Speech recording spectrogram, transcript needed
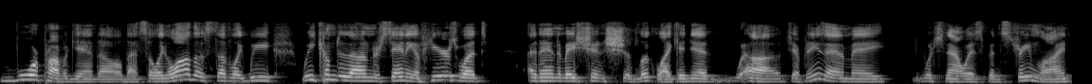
war propaganda all that. So like a lot of those stuff like we we come to the understanding of here's what an animation should look like. And yet uh, japanese anime which now has been streamlined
